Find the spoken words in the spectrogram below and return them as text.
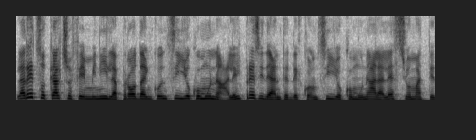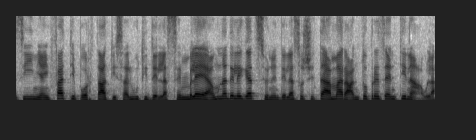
L'Arezzo Calcio Femminile approda in Consiglio Comunale. Il presidente del Consiglio Comunale Alessio Mattesini ha infatti portato i saluti dell'Assemblea a una delegazione della società Amaranto presente in aula,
